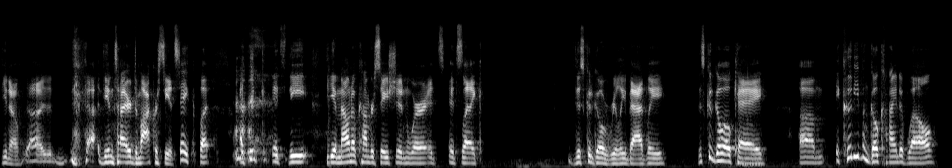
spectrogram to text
you know, uh, the entire democracy at stake, but I think it's the the amount of conversation where it's it's like this could go really badly, this could go okay, um, it could even go kind of well,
